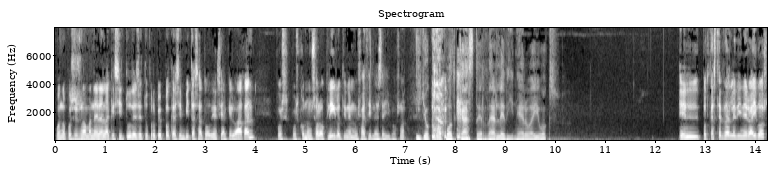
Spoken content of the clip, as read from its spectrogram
bueno, pues es una manera en la que si tú desde tu propio podcast invitas a tu audiencia a que lo hagan, pues, pues con un solo clic lo tienen muy fácil desde iVoox, ¿no? ¿Y yo como podcaster darle dinero a iVoox? El podcaster darle dinero a iVoox,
